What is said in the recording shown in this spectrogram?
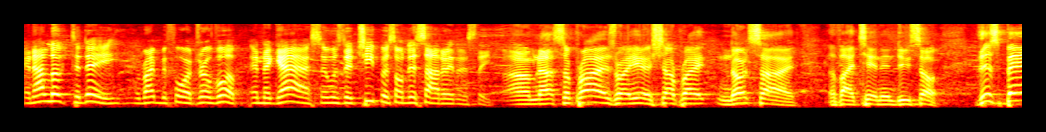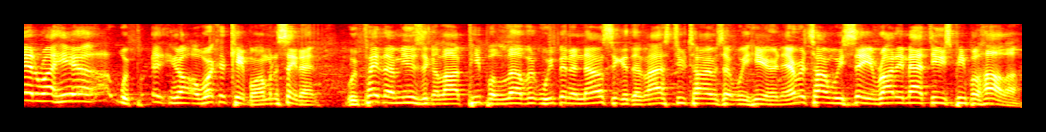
And I looked today, right before I drove up, and the gas it was the cheapest on this side of the interstate. I'm not surprised right here, ShopRite north side of I-10 in so. This band right here, we, you know, I work at cable. I'm going to say that. We play that music a lot. People love it. We've been announcing it the last two times that we're here. And every time we say Ronnie Matthews, people holler.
